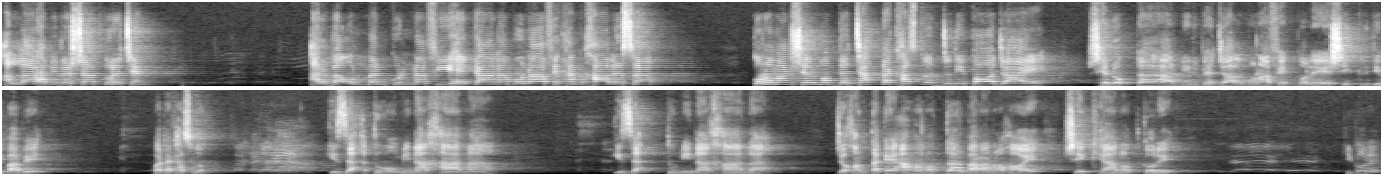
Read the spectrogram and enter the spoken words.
আল্লাহর হাবিবের সাহায্য করেছেন আরবা উন্মান কুন্না ফি হে কানা মোনাফেখান খালেসা। কোন মানুষের মধ্যে চারটা খাসলত যদি পাওয়া যায় সে লোকটা নির্ভেজাল মোনাফেক বলে স্বীকৃতি পাবে। কয়টা খাসলত ইজা তুমি না খানা ইজা তুমি না খানা। যখন তাকে আমানতদার বানানো হয় সে খেয়ানত করে। কি করে?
